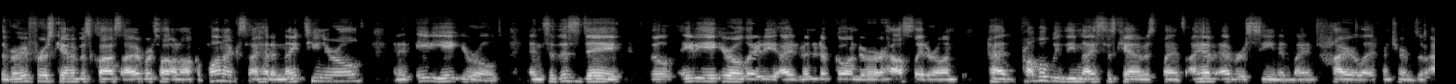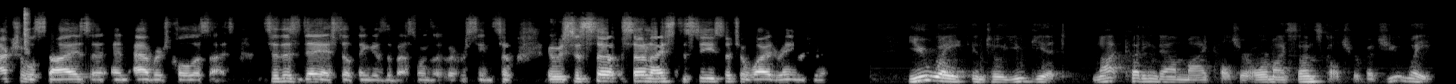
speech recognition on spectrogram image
the very first cannabis class i ever taught on aquaponics i had a 19 year old and an 88 year old and to this day the 88 year old lady i ended up going to her house later on had probably the nicest cannabis plants I have ever seen in my entire life in terms of actual size and, and, average cola size. To this day, I still think is the best ones I've ever seen. So it was just so so nice to see such a wide range. You wait until you get not cutting down my culture or my son's culture, but you wait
